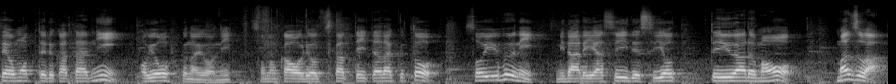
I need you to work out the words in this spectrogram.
て思ってる方にお洋服のようにその香りを使っていただくとそういうふうに見られやすいですよっていうアロマをまずは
